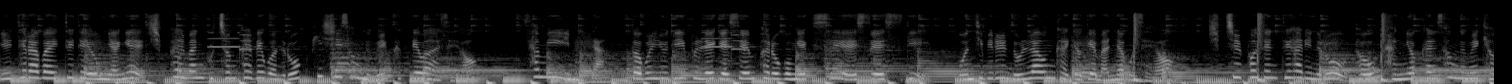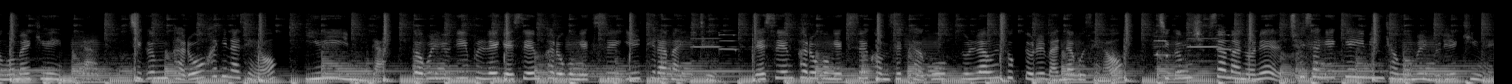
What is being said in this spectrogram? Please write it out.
1TB 대용량의 189,800원으로 PC 성능을 극대화하세요. 3위입니다. WD 블랙 SM850X SSD. 1TB를 놀라운 가격에 만나보세요. 17% 할인으로 더욱 강력한 성능을 경험할 기회입니다. 지금 바로 확인하세요. 2위입니다. WD 블랙 SM850X 1TB. SM850X 검색하고 놀라운 속도를 만나보세요. 지금 14만원의 최상의 게이밍 경험을 누릴 기회.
